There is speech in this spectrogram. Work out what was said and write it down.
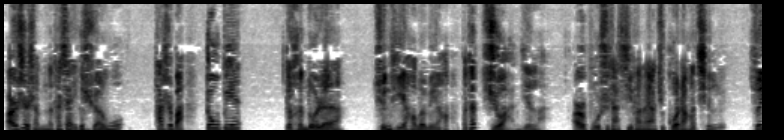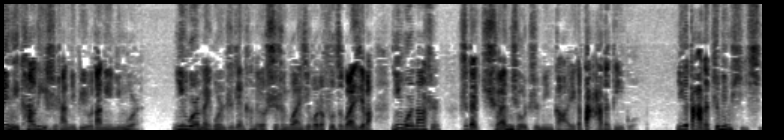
而是什么呢？它像一个漩涡，它是把周边就很多人啊、群体也好、文明也好，把它卷进来，而不是像西方那样去扩张和侵略。所以你看历史上，你比如当年英国人、英国人、美国人之间可能有师生关系或者父子关系吧。英国人当时是在全球殖民，搞一个大的帝国，一个大的殖民体系。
